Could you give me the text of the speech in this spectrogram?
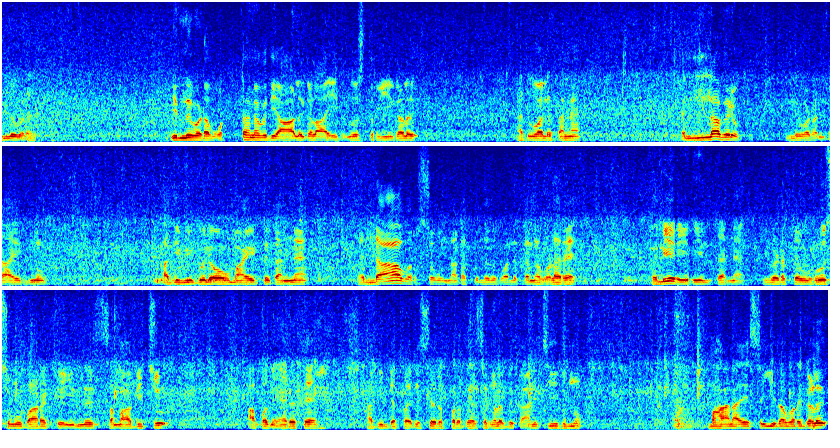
ഇന്നിവിടെ ഇന്നിവിടെ ഒട്ടനവധി ആളുകളായിരുന്നു സ്ത്രീകൾ അതുപോലെ തന്നെ എല്ലാവരും ഇന്നിവിടെ ഉണ്ടായിരുന്നു. അതിവിപുലവുമായിട്ട് തന്നെ എല്ലാ വർഷവും നടക്കുന്നത് പോലെ തന്നെ വളരെ വലിയ രീതിയിൽ തന്നെ ഇവിടുത്തെ ഉറൂസ് മുബാറക്ക് ഇന്ന് സമാപിച്ചു. അപ്പോൾ നേരത്തെ അതിന്റെ പരിസര പ്രദേശങ്ങൾ ഇത് കാണിച്ചിരുന്നു. മഹാനായ സയ്യിദവറുകൾ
